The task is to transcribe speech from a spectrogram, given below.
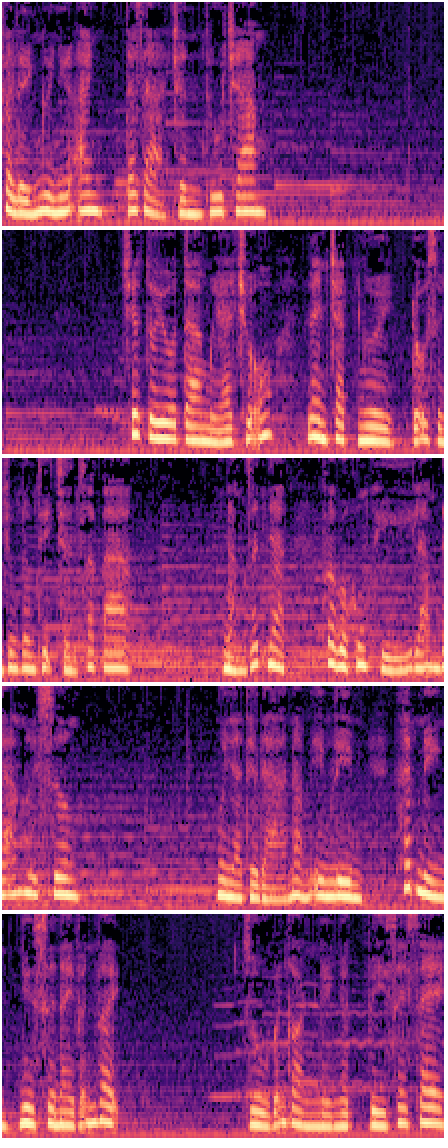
Phải lấy người như anh, tác giả Trần Thu Trang. Chiếc Toyota 12 chỗ lên chặt người đỗ xuống trung tâm thị trấn Sapa. Nắng rất nhạt và bầu không khí lãng đãng hơi sương. Ngôi nhà thờ đá nằm im lìm, khép mình như xưa nay vẫn vậy. Dù vẫn còn ngây ngật vì say xe,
